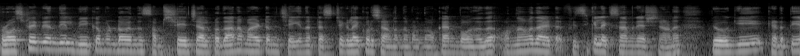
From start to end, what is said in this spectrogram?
പ്രോസ്റ്റേറ്റ് ഗ്രന്ഥിയിൽ വീക്കമുണ്ടോ എന്ന് സംശയിച്ചാൽ പ്രധാനമായിട്ടും ചെയ്യുന്ന ടെസ്റ്റുകളെക്കുറിച്ചാണ് നമ്മൾ നോക്കാൻ പോകുന്നത്. ഒന്നാമതായിട്ട് ഫിസിക്കൽ എക്സാമിനേഷനാണ് രോഗിയെ കിടത്തിയ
